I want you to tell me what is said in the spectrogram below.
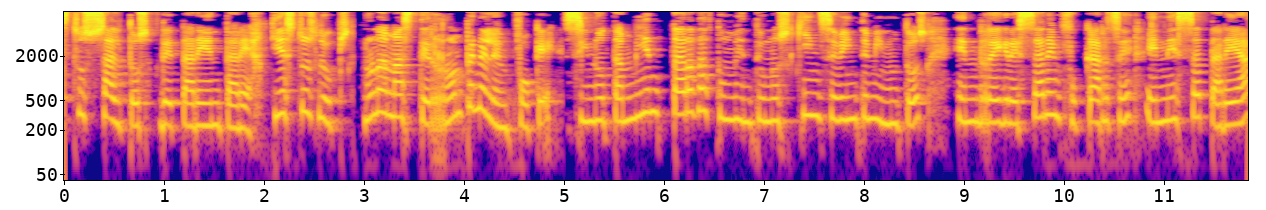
estos saltos de tarea en tarea. Y estos loops no nada más te rompen el enfoque, sino también tarda tu mente unos 15-20 minutos en regresar a enfocarse en esa tarea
